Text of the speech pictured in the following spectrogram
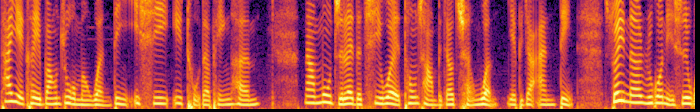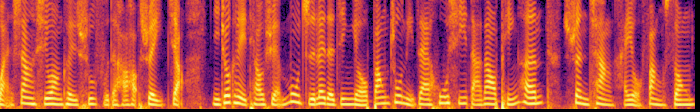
它也可以帮助我们稳定一吸一吐的平衡。那木质类的气味通常比较沉稳，也比较安定。所以呢，如果你是晚上希望可以舒服的好好睡一觉，你就可以挑选木质类的精油，帮助你在呼吸达到平衡、顺畅，还有放松。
